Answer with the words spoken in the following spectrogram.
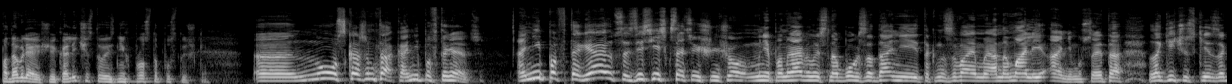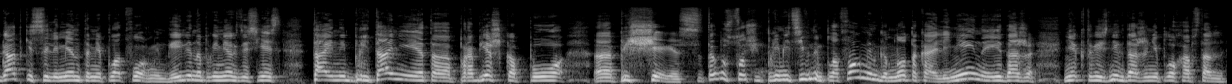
подавляющее количество из них просто пустышки. Э, ну, скажем так, они повторяются. Они повторяются. Здесь есть, кстати, еще ничего. Мне понравилось набор заданий так называемой аномалии анимуса. Это логические загадки с элементами платформинга. Или, например, здесь есть тайны Британии. Это пробежка по э, пещере. С, ну, с очень примитивным платформингом, но такая линейная. И даже некоторые из них даже неплохо обставлены.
